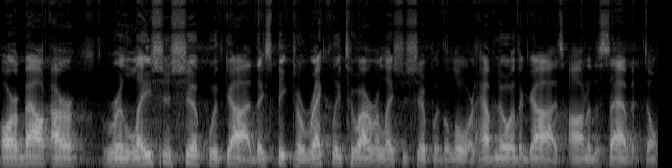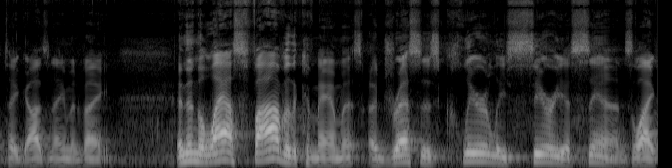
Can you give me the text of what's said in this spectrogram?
are about our relationship with God. They speak directly to our relationship with the Lord. Have no other gods, honor the Sabbath, don't take God's name in vain. And then the last five of the commandments addresses clearly serious sins like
